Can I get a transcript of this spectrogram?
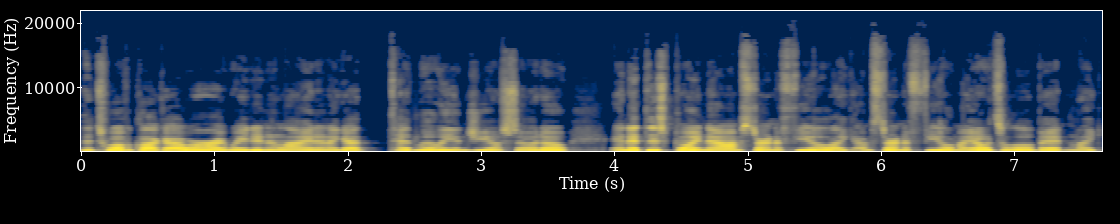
the 12 o'clock hour, I waited in line and I got Ted Lilly and Gio Soto. And at this point now, I'm starting to feel like I'm starting to feel my oats a little bit. And like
